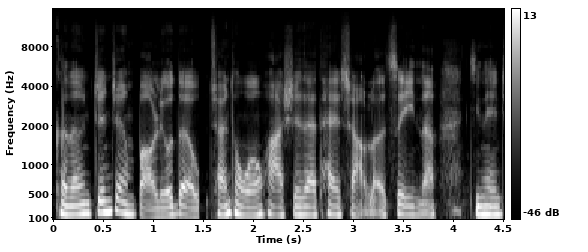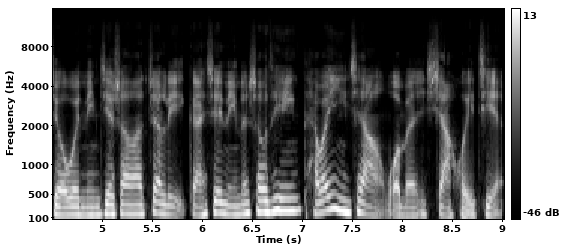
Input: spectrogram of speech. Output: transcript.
可能真正保留的传统文化实在太少了，所以呢，今天就为您介绍到这里。感谢您的收听，《台湾印象》，我们下回见。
